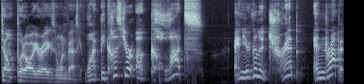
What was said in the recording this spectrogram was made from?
Don't put all your eggs in one basket. Why? Because you're a klutz and you're going to trip and drop it.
